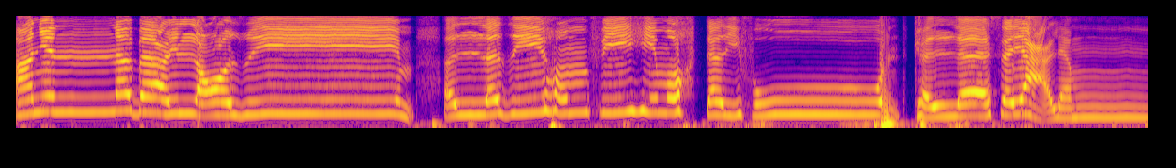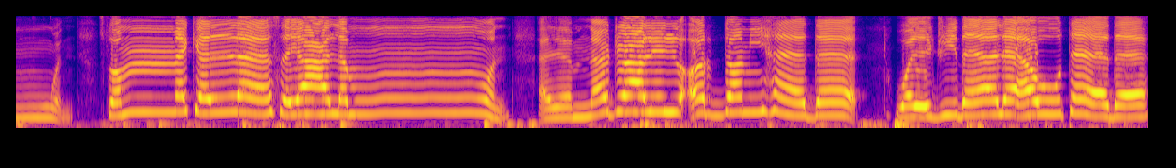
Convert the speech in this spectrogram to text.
عن النبع العظيم الذي هم فيه مختلفون كلا سيعلمون. ثم كلا سيعلمون. ألم نجعل الأرض مهادا والجبال أوتادا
